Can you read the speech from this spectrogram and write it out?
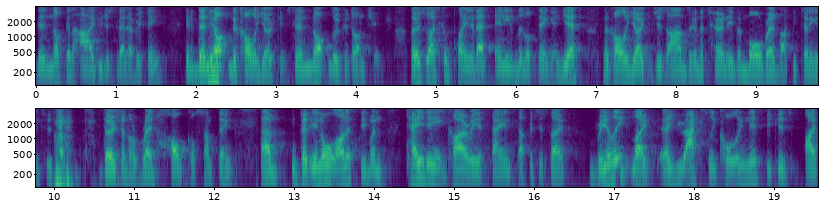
they're not going to argue just about everything. You know, they're yep. not Nikola Jokic. They're not Luka Doncic. Those guys complain about any little thing. And yes, Nikola Jokic's arms are going to turn even more red, like he's turning into some version of a red Hulk or something. Um, but in all honesty, when KD and Kyrie are saying stuff, it's just like, really? Like, are you actually calling this? Because I,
